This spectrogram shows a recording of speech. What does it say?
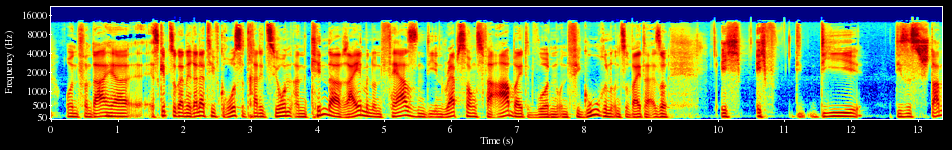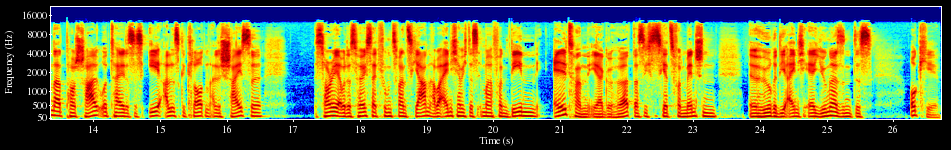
Und von daher, es gibt sogar eine relativ große Tradition an Kinderreimen und Versen, die in Rap-Songs verarbeitet wurden und Figuren und so weiter. Also ich, ich, die, die dieses Standard-Pauschalurteil, das ist eh alles geklaut und alles scheiße, sorry, aber das höre ich seit 25 Jahren, aber eigentlich habe ich das immer von den Eltern eher gehört, dass ich es jetzt von Menschen äh, höre, die eigentlich eher jünger sind, das okay,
